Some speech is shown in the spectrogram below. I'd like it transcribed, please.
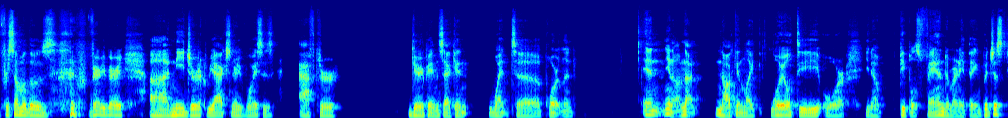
for some of those very, very uh, knee jerk reactionary voices after Gary Payton II went to Portland. And, you know, I'm not knocking like loyalty or, you know, people's fandom or anything, but just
